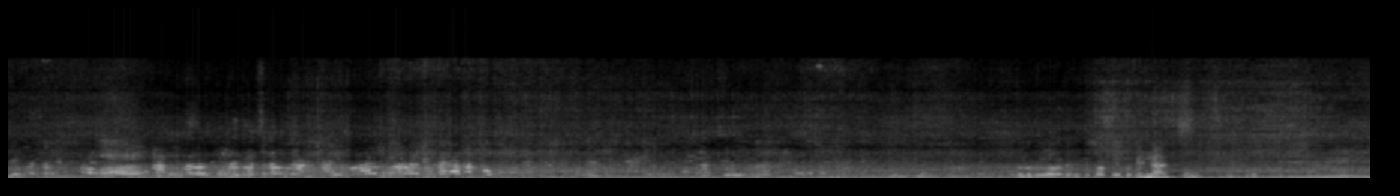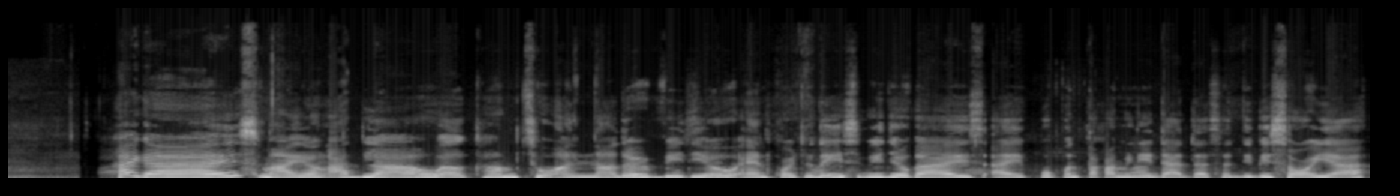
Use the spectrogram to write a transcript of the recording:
Hi guys! Mayong adlaw! Welcome to another video. And for today's video guys, ay pupunta kami ni Dada sa Divisoria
